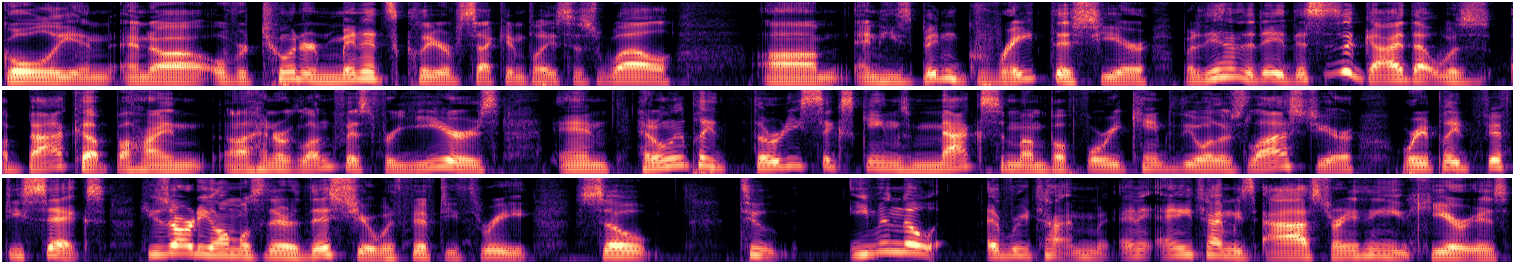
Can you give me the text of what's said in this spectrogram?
goalie and and uh, over 200 minutes clear of second place as well. Um, and he's been great this year. But at the end of the day, this is a guy that was a backup behind uh, Henrik Lundqvist for years and had only played 36 games maximum before he came to the Oilers last year, where he played 56. He's already almost there this year with 53. So to even though every time any anytime he's asked or anything you hear is,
